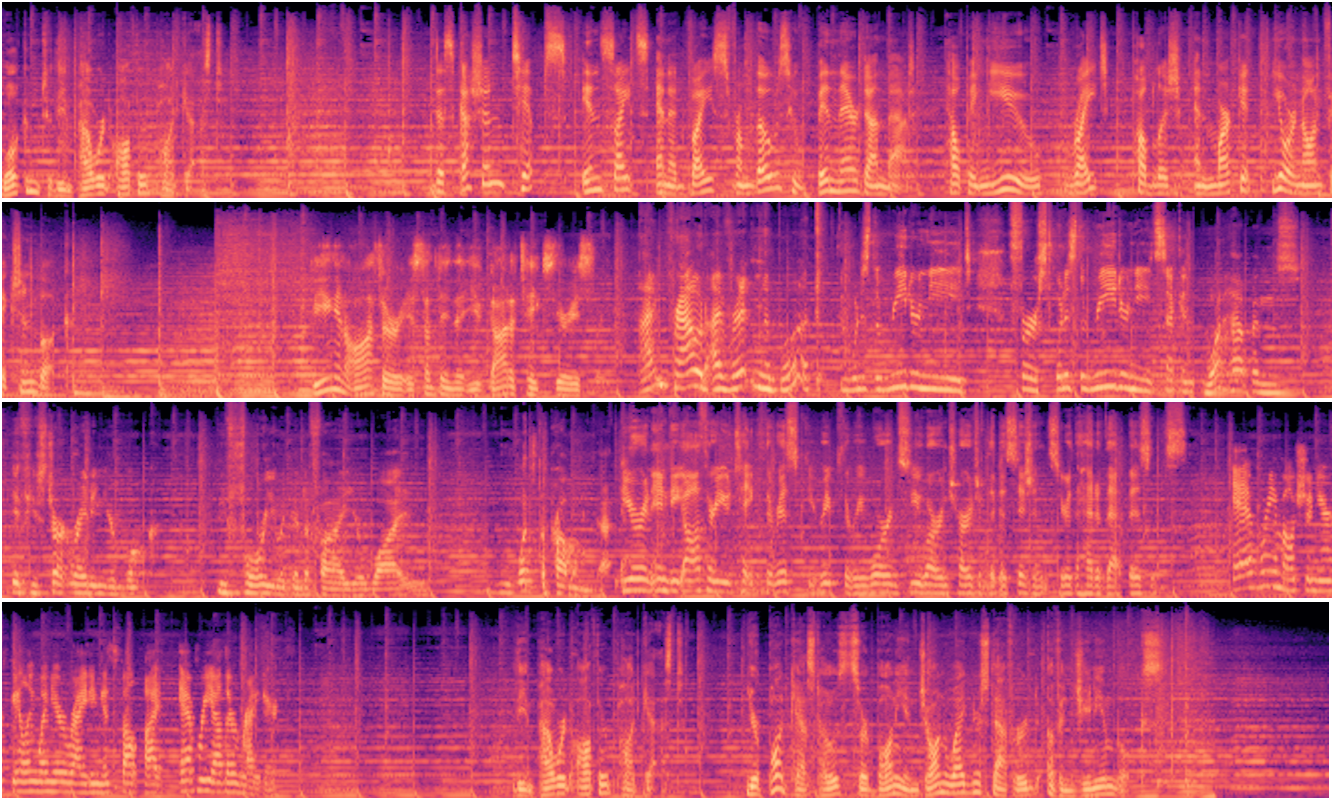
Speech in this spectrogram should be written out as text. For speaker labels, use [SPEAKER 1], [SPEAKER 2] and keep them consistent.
[SPEAKER 1] Welcome to the Empowered Author Podcast.
[SPEAKER 2] Discussion, tips, insights, and advice from those who've been there, done that, helping you write, publish, and market your nonfiction book.
[SPEAKER 3] Being an author is something that you've got to take seriously.
[SPEAKER 4] I'm proud I've written a book.
[SPEAKER 5] What does the reader need first? What does the reader need second?
[SPEAKER 6] What happens if you start writing your book before you identify your why. What's the problem with that?
[SPEAKER 7] You're an indie author, you take the risk, you reap the rewards, you are in charge of the decisions, you're the head of that business.
[SPEAKER 8] Every emotion you're feeling when you're writing is felt by every other writer.
[SPEAKER 1] The Empowered Author Podcast. Your podcast hosts are Bonnie and John Wagner Stafford of Ingenium Books.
